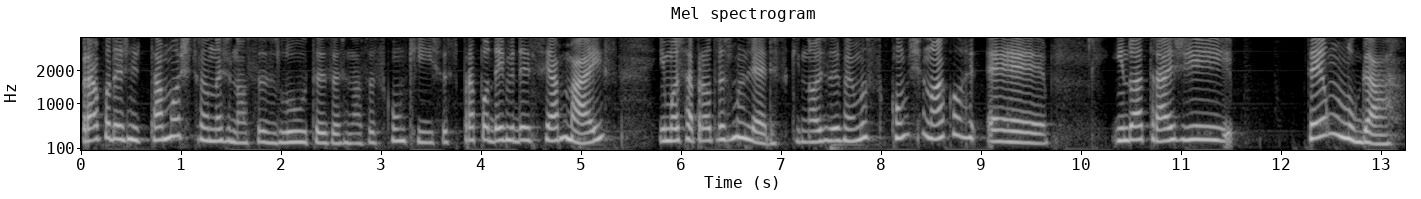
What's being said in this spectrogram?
para poder a gente estar tá mostrando as nossas lutas, as nossas conquistas, para poder evidenciar mais e mostrar para outras mulheres que nós devemos continuar é, indo atrás de ter um lugar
